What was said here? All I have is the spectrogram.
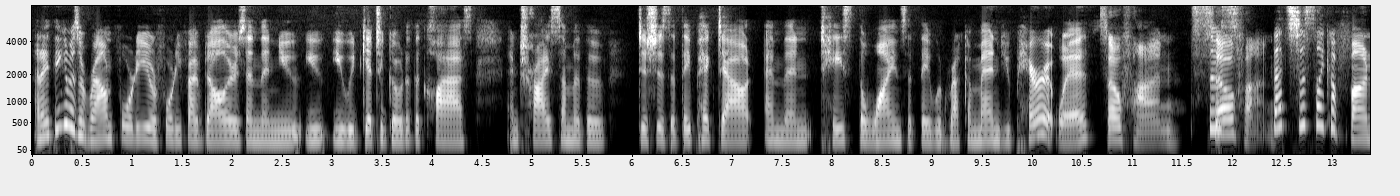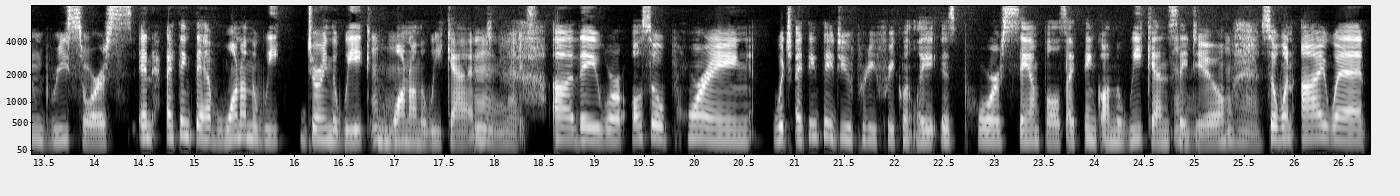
and I think it was around forty or forty-five dollars. And then you you you would get to go to the class and try some of the dishes that they picked out, and then taste the wines that they would recommend you pair it with. So fun. So So, fun. That's just like a fun resource, and I think they have one on the week during the week and Mhm. one on the weekend. Mm, nice. Uh, they were also pouring, which I think they do pretty frequently, is pour samples. I think on the weekends they Mhm. do. Mhm. So when I went,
